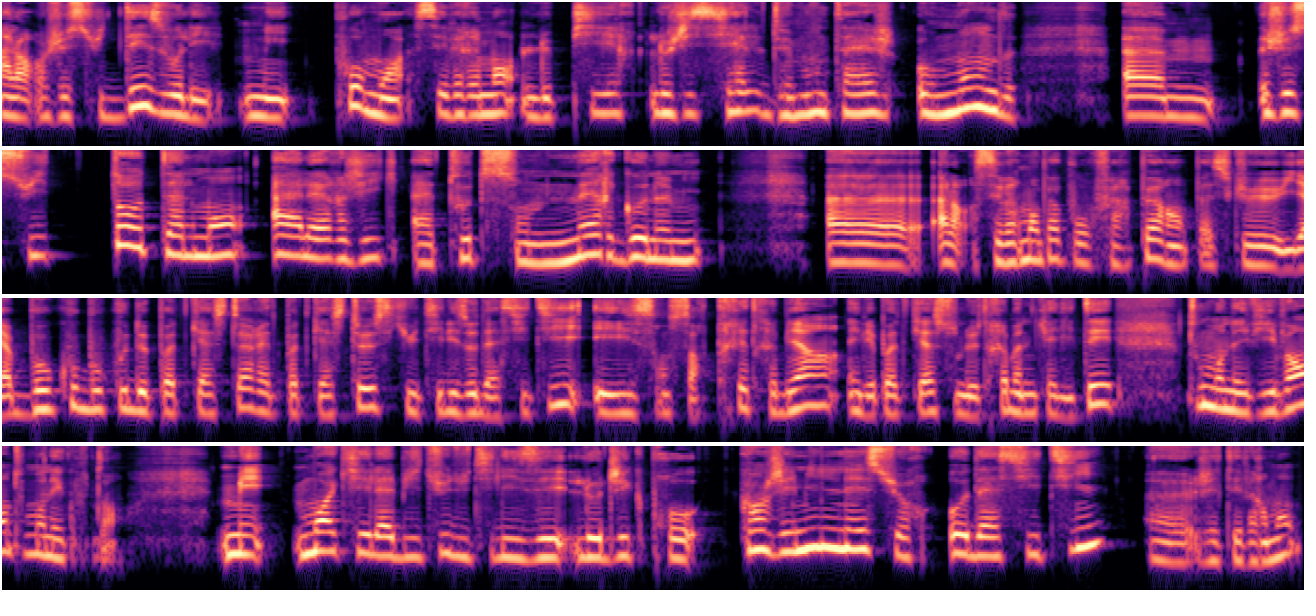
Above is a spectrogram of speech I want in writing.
alors je suis désolée, mais pour moi, c'est vraiment le pire logiciel de montage au monde. Euh, je suis totalement allergique à toute son ergonomie. Euh, alors, c'est vraiment pas pour faire peur, hein, parce qu'il y a beaucoup, beaucoup de podcasteurs et de podcasteuses qui utilisent Audacity et ils s'en sortent très, très bien et les podcasts sont de très bonne qualité. Tout le monde est vivant, tout le monde est content. Mais moi qui ai l'habitude d'utiliser Logic Pro, quand j'ai mis le nez sur Audacity, euh, j'étais vraiment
